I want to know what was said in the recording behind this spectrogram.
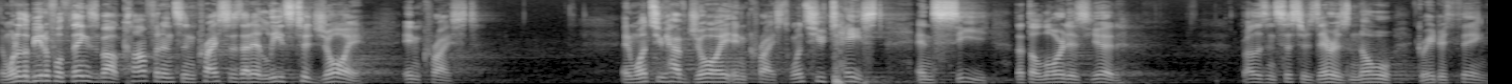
And one of the beautiful things about confidence in Christ is that it leads to joy in Christ. And once you have joy in Christ, once you taste and see that the Lord is good, brothers and sisters, there is no greater thing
